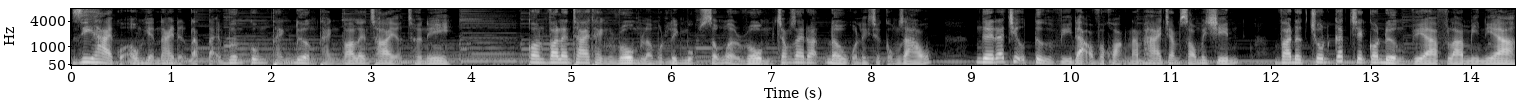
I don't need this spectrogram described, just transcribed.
Di hài của ông hiện nay được đặt tại vương cung thánh đường thánh Valentine ở Terni. Còn Valentine thành Rome là một linh mục sống ở Rome trong giai đoạn đầu của lịch sử công giáo. Người đã chịu tử vì đạo vào khoảng năm 269 và được chôn cất trên con đường Via Flaminia.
